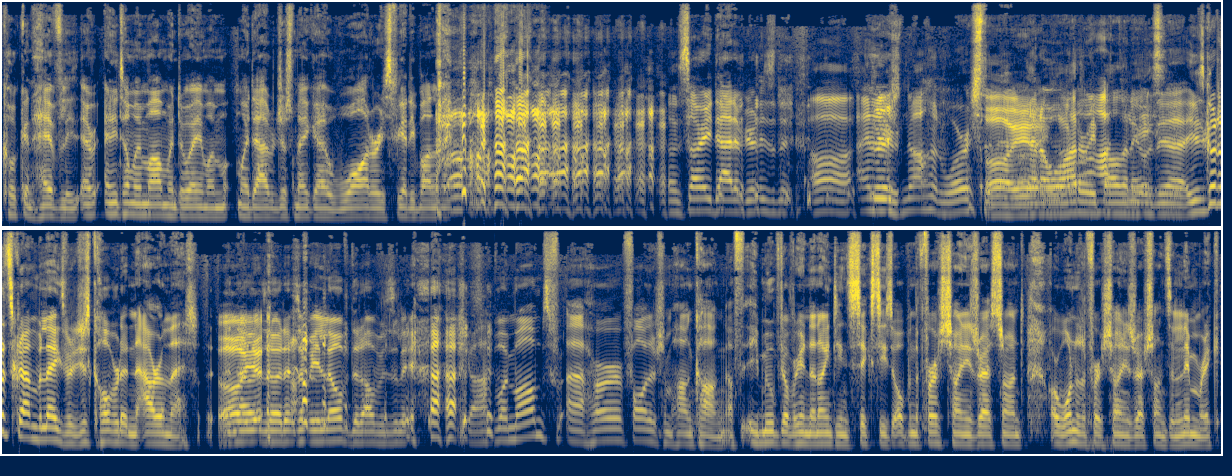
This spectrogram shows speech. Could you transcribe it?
cooking heavily. Every, anytime my mom went away, my my dad would just make a watery spaghetti bolognese. I'm sorry, Dad, if you're listening. Oh, and there's nothing worse than, Oh, yeah. than a watery Absolutely, bolognese. Yeah, he was good at scrambled eggs, but he just covered it in aromat. Oh, And that yeah. was it- So we loved it, obviously. My mom's, uh, her father's from Hong Kong. He moved over here in the 1960s, opened the first Chinese restaurant, or one of the first Chinese restaurants in Limerick,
